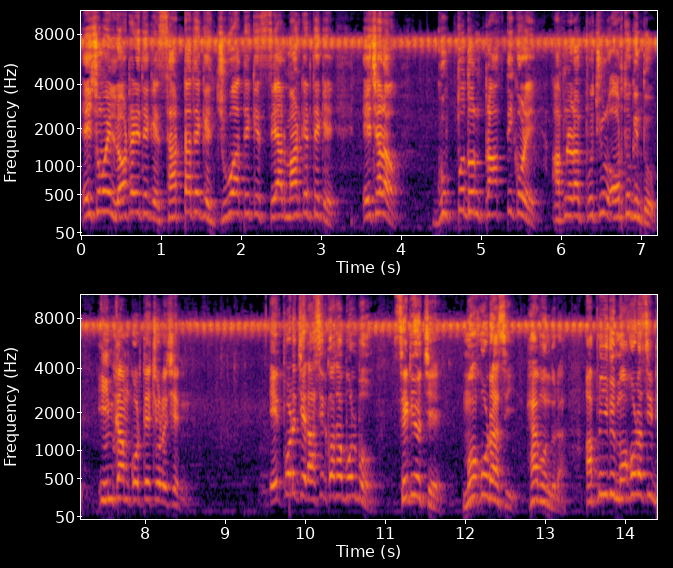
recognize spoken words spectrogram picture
এই সময় লটারি থেকে সাট্টা থেকে, জুয়া থেকে শেয়ার মার্কেট থেকে, এছাড়াও গুপ্তধন প্রাপ্তি করে আপনারা প্রচুর অর্থ কিন্তু ইনকাম করতে চলেছেন। এরপরে যে রাশির কথা বলব, সেটি হচ্ছে মকর রাশি। হ্যাঁ বন্ধুরা, আপনি যদি মকর রাশির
